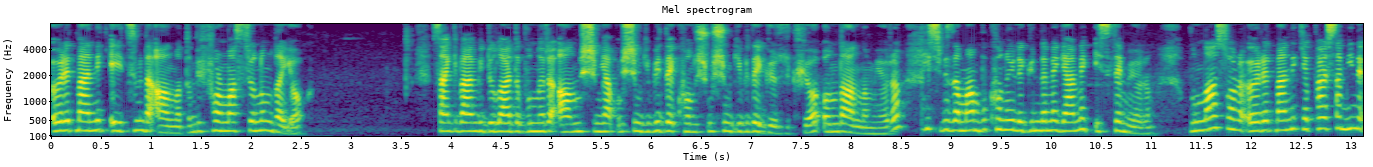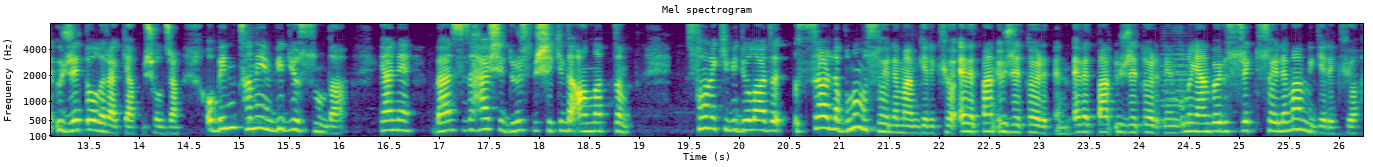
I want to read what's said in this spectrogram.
öğretmenlik eğitimi de almadım. Bir formasyonum da yok. Sanki ben videolarda bunları almışım, yapmışım gibi de konuşmuşum gibi de gözüküyor. Onu da anlamıyorum. Hiçbir zaman bu konuyla gündeme gelmek istemiyorum. Bundan sonra öğretmenlik yaparsam yine ücretli olarak yapmış olacağım. O beni tanıyın videosunda. Yani ben size her şeyi dürüst bir şekilde anlattım. Sonraki videolarda ısrarla bunu mu söylemem gerekiyor? Evet ben ücretli öğretmenim. Evet ben ücretli öğretmenim. Bunu yani böyle sürekli söylemem mi gerekiyor?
